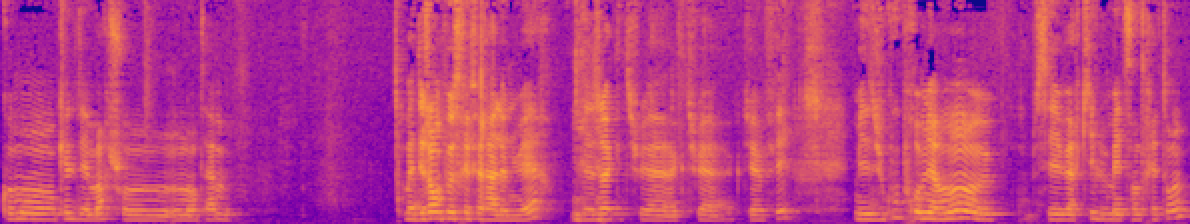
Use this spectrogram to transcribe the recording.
comment, quelle démarche on entame? Bah Déjà, on peut se référer à l'annuaire, déjà que tu as, que tu as, que tu as fait. Mais du coup, premièrement, euh, c'est vers qui le médecin traitant?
